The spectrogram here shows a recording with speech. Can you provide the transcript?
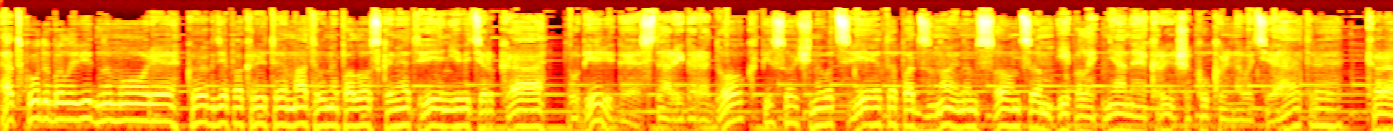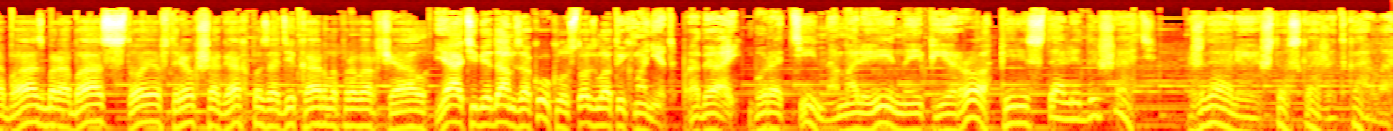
откуда было видно море, кое-где покрытое матовыми полосками от венья ветерка. У берега старый городок песочного цвета под знойным солнцем и полотняная крыша кукольного театра. Карабас-барабас, стоя в трех шагах позади Карла, проворчал. «Я тебе дам за куклу сто золотых монет. Продай». Буратино, Мальвина и Пьеро перестали дышать ждали, что скажет Карла.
